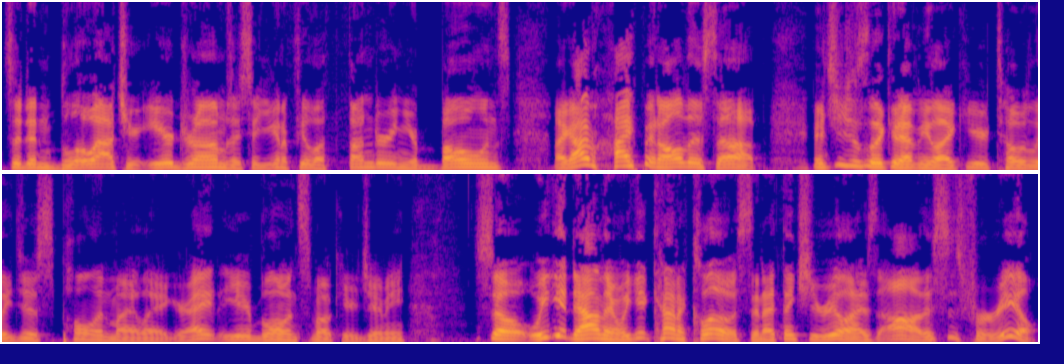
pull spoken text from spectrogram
so it doesn't blow out your eardrums. I said you're gonna feel the thunder in your bones. Like I'm hyping all this up, and she's just looking at me like you're totally just pulling my leg, right? You're blowing smoke here, Jimmy. So we get down there and we get kind of close, and I think she realized, oh, this is for real.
